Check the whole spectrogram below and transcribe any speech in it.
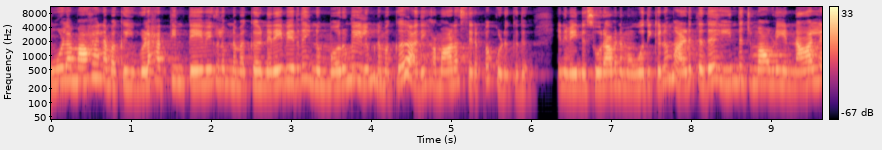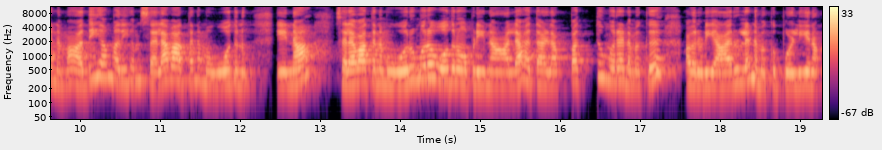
மூலமாக நமக்கு இவ்வுலகத்தின் தேவைகளும் நமக்கு நிறைவேறுது. இன்னும் மறுமையிலும் நமக்கு அதிகமான சிறப்பை கொடுக்குது. எனவே இந்த சூறாவை நம்ம ஓதிக்கணும். அடுத்தது இந்த ஜும்மாவுடைய நாளில் நம்ம அதிகம் அதிகம் செலவாத்தை நம்ம ஓதணும். ஏன்னா செலவாத்தை நம்ம ஒரு முறை ஓதணும் அப்படின்னா அல்லாஹால பத்து முறை நமக்கு அவருடைய அருளை நமக்கு பொழியணும்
